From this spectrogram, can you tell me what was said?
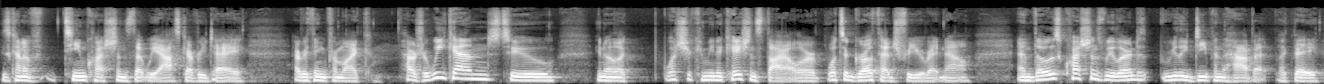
These kind of team questions that we ask every day, everything from like, how's your weekend to, you know, like, what's your communication style or what's a growth edge for you right now? And those questions we learned really deepen the habit. Like they,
